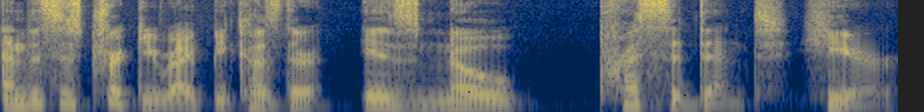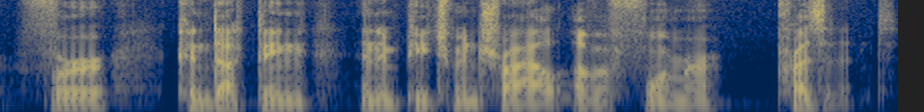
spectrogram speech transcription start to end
And this is tricky, right? Because there is no precedent here for conducting an impeachment trial of a former president.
